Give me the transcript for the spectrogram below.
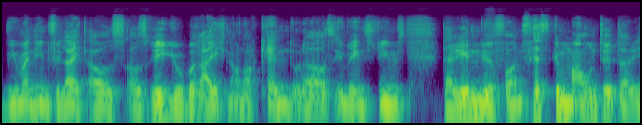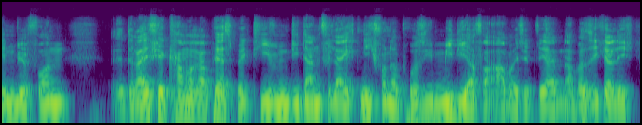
wie man ihn vielleicht aus, aus Regio-Bereichen auch noch kennt oder aus irgendwelchen Streams. Da reden wir von fest gemountet, da reden wir von äh, drei, vier Kameraperspektiven, die dann vielleicht nicht von der ProSieben Media verarbeitet werden, aber sicherlich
